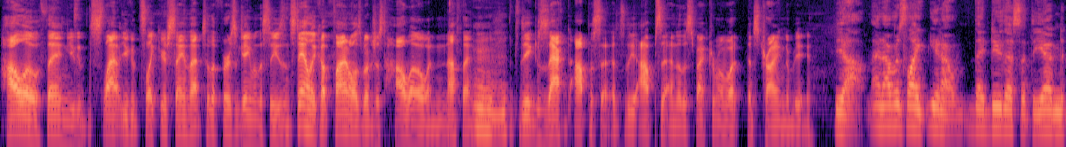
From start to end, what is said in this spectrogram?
hollow thing. You could slap. You could it's like you're saying that to the first game of the season, Stanley Cup Finals, but just hollow and nothing. Mm-hmm. It's the exact opposite. It's the opposite end of the spectrum of what it's trying to be. Yeah, and I was like, you know, they do this at the end.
